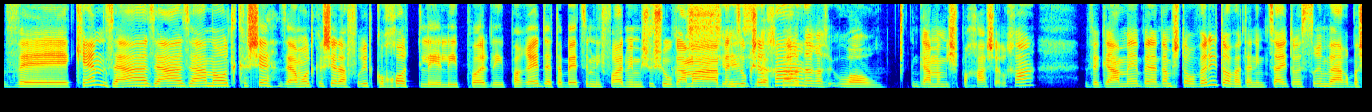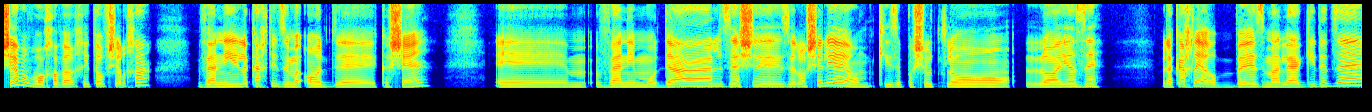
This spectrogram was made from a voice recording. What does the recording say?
וכן, זה היה, זה, היה, זה היה מאוד קשה, זה היה מאוד קשה להפריד כוחות, להיפרד, אתה בעצם נפרד ממישהו שהוא גם הבן זוג שלך, הפרטנר הש- וואו. גם המשפחה שלך, וגם אה, בן אדם שאתה עובד איתו ואתה נמצא איתו 24-7 והוא החבר הכי טוב שלך, ואני לקחתי את זה מאוד uh, קשה, um, ואני מודה על זה שזה לא שלי היום, כי זה פשוט לא, לא היה זה. ולקח לי הרבה זמן להגיד את זה,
